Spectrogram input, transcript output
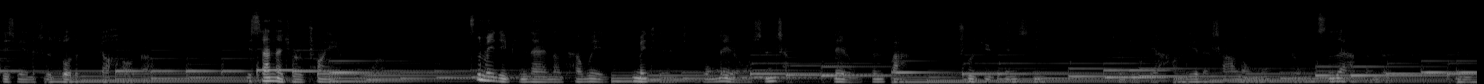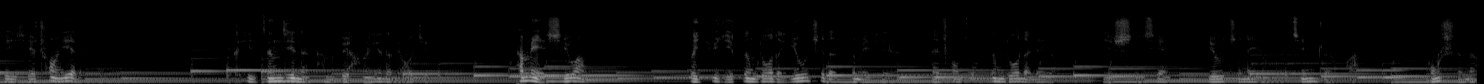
这些是做的比较好的。第三呢，就是创业服务了。自媒体平台呢，它为自媒体人提供内容生产、内容分发、数据分析，甚至一些行业的沙龙、融资啊等等，嗯，这一些创业的服务，可以增进呢他们对行业的了解。他们也希望会聚集更多的优质的自媒体人。来创作更多的内容，以实现优质内容的精准化。同时呢，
